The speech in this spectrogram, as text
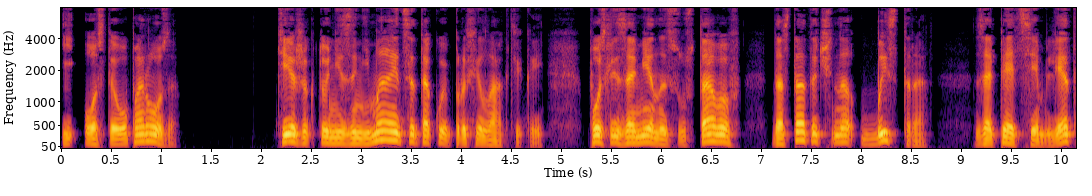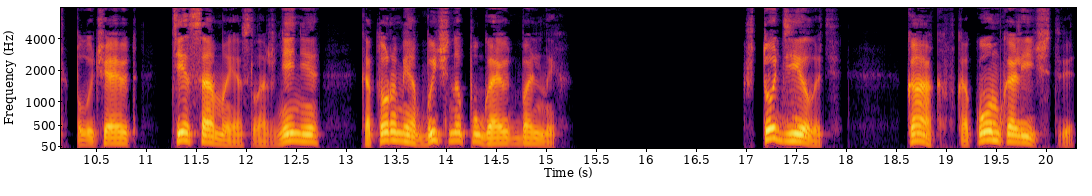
и остеопороза. Те же, кто не занимается такой профилактикой, после замены суставов достаточно быстро, за 5-7 лет, получают те самые осложнения, которыми обычно пугают больных. Что делать? Как? В каком количестве?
